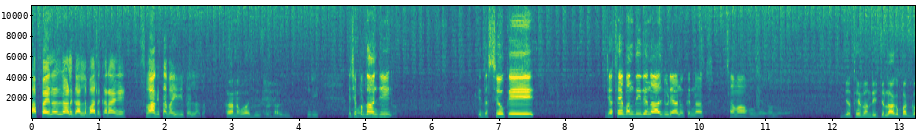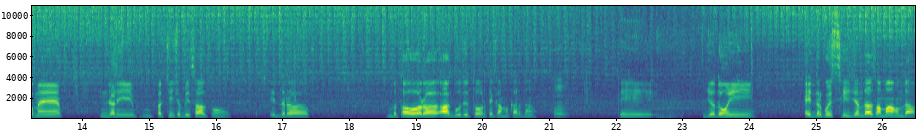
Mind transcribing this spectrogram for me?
ਆਪਾਂ ਇਹਨਾਂ ਦੇ ਨਾਲ ਗੱਲਬਾਤ ਕਰਾਂਗੇ। ਸਵਾਗਤ ਹੈ ਬਾਈ ਜੀ ਪਹਿਲਾਂ ਤਾਂ। ਧੰਨਵਾਦ ਜੀ ਤੁਹਾਡਾ ਵੀ। ਜੀ। ਅੱਛਾ ਪ੍ਰਧਾਨ ਜੀ ਇਹ ਦੱਸਿਓ ਕਿ ਜਥੇਬੰਦੀ ਦੇ ਨਾਲ ਜੁੜਿਆ ਨੂੰ ਕਿੰਨਾ ਸਮਾਂ ਹੋ ਗਿਆ ਤੁਹਾਨੂੰ? ਜਥੇਬੰਦੀ ਚ ਲਗਭਗ ਮੈਂ ਜਾਣੀ 25 26 ਸਾਲ ਤੋਂ ਇੱਧਰ ਬਤੌਰ ਆਗੂ ਦੇ ਤੌਰ ਤੇ ਕੰਮ ਕਰਦਾ। ਤੇ ਜਦੋਂ ਹੀ ਇੱਧਰ ਕੋਈ ਸੀਜ਼ਨ ਦਾ ਸਮਾਂ ਹੁੰਦਾ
